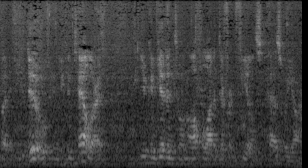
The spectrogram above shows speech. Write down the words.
But if you do, and you can tailor it, you can get into an awful lot of different fields as we are.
